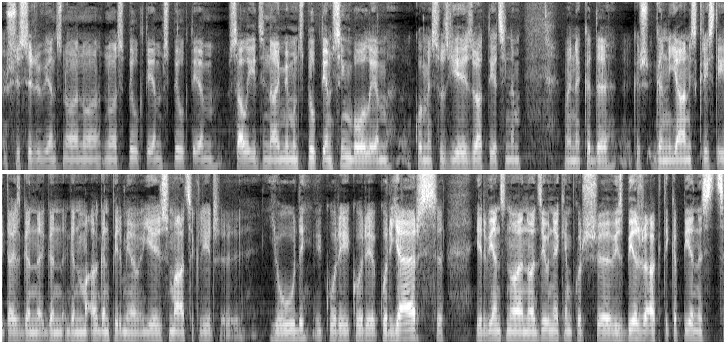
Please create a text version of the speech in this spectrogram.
šis ir viens no, no, no spilgtiem, spilgtiem salīdzinājumiem un spilgtiem simboliem, ko mēs uz Jēzu attiecinam. Uh, vai ne, kad, eh, gan Jānis Kristītājs, gan, gan, gan, gan pirmie Jēzus mācekļi ir eh, jūdi, kuri, kuri, kur jērs eh, ir viens no, no dzīvniekiem, kurš visbiežāk tika pienests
